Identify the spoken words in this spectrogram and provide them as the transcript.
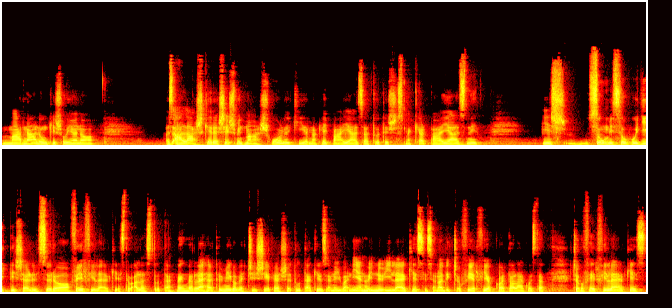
már nálunk is olyan a az álláskeresés, mint máshol, hogy kiírnak egy pályázatot, és ezt meg kell pályázni, és szó mi szó, hogy itt is először a férfi lelkészt választották meg, mert lehet, hogy még a vecsiségek el se tudták képzelni, hogy van ilyen, hogy női lelkész, hiszen addig csak férfiakkal találkoztak, csak a férfi lelkész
